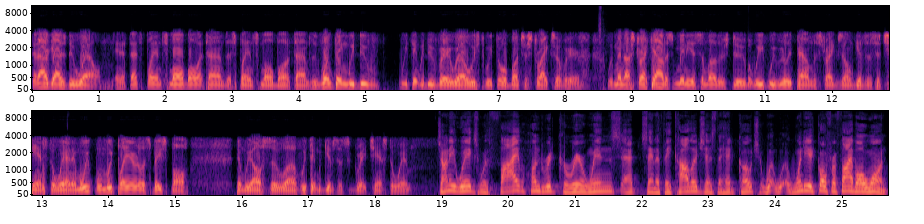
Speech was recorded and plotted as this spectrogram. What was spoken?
that our guys do well. And if that's playing small ball at times, that's playing small ball at times. The one thing we do we think we do very well. We we throw a bunch of strikes over here. We may not strike out as many as some others do, but we we really pound the strike zone, gives us a chance to win. And we when we play airless baseball, then we also uh, we think it gives us a great chance to win. Johnny Wiggs with 500 career wins at Santa Fe College as the head coach. W- when do you go for 501?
